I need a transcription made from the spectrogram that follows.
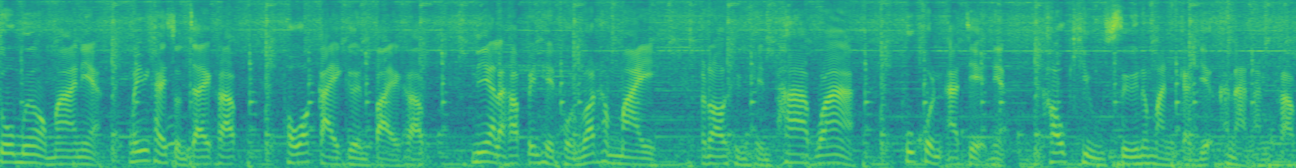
ตัวเมืองออกมาเนี่ยไม่มีใครสนใจครับ เพราะว่าไกลเกินไปครับเนี่ยแหละครับเป็นเหตุผลว่าทำไมเราถึงเห็นภาพว่าผู้คนอาเจเนี่ยเข้าคิวซื้อน้ำมันกันเยอะขนาดนั้นครับ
